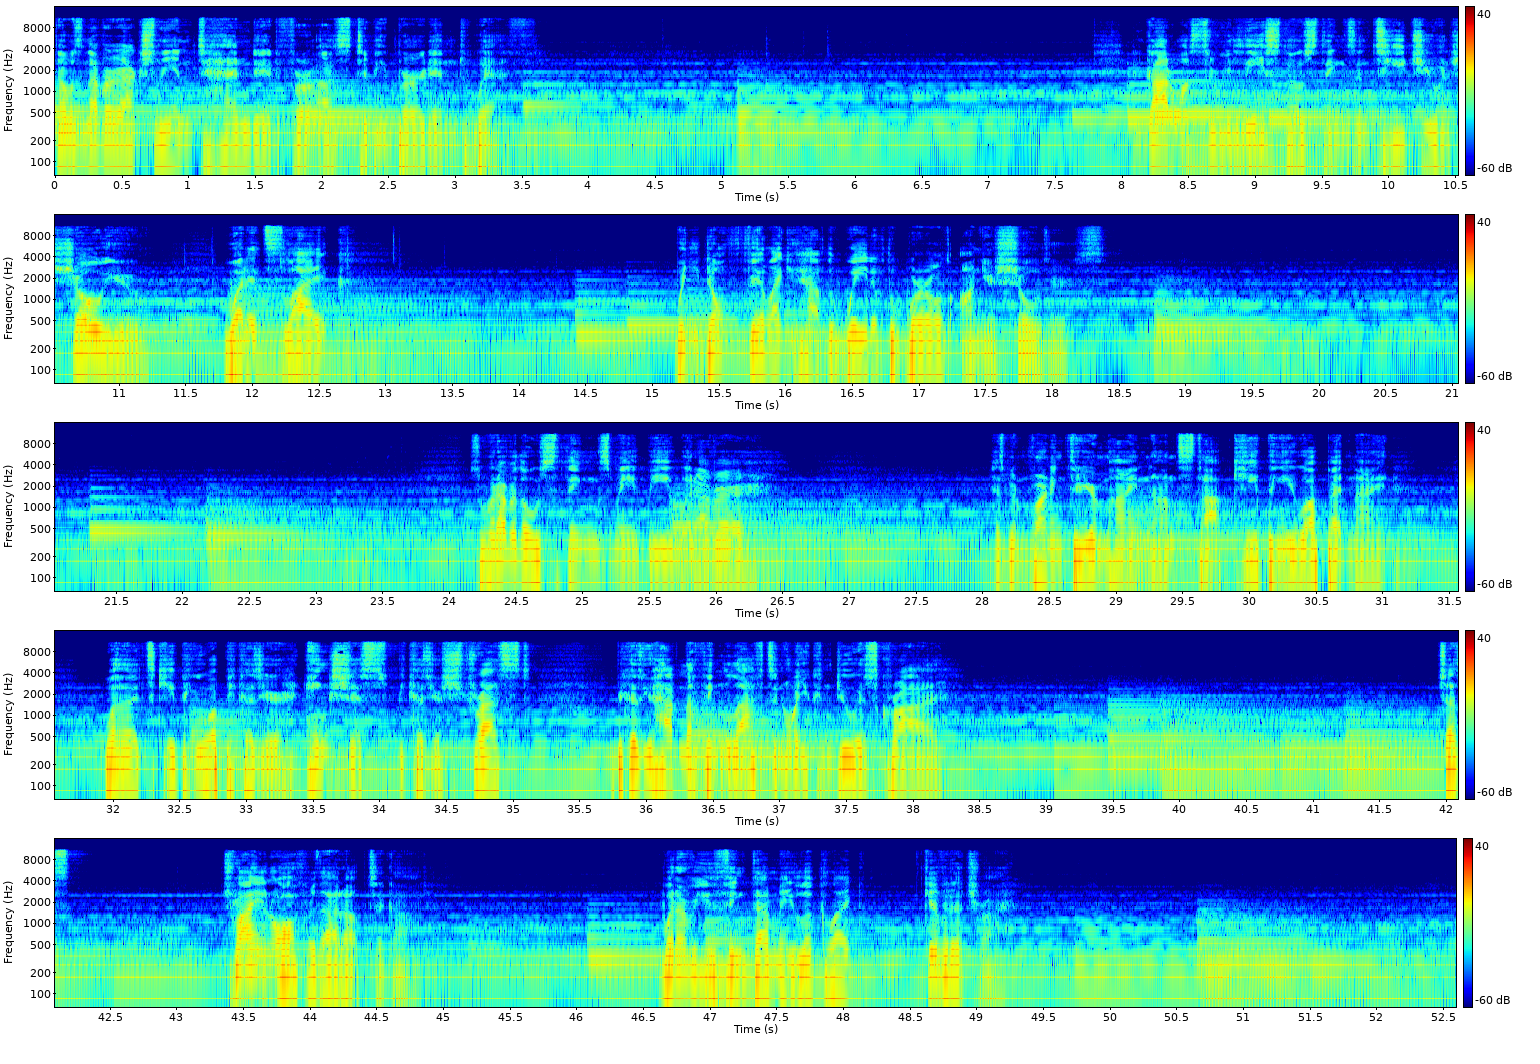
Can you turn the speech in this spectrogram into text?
that was never actually intended for us to be burdened with. And God wants to release those things and teach you and show you what it's like when you don't feel like you have the weight of the world on your shoulders. So, whatever those things may be, whatever has been running through your mind nonstop, keeping you up at night, whether it's keeping you up because you're anxious, because you're stressed, because you have nothing left and all you can do is cry. Just try and offer that up to God. Whatever you think that may look like, give it a try.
